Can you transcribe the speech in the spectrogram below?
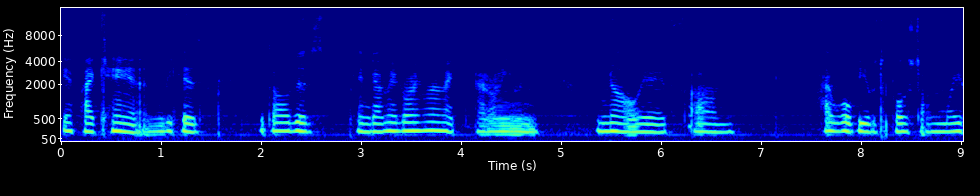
if I can because with all this pandemic going on, I, I don't even know if um, I will be able to post on May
